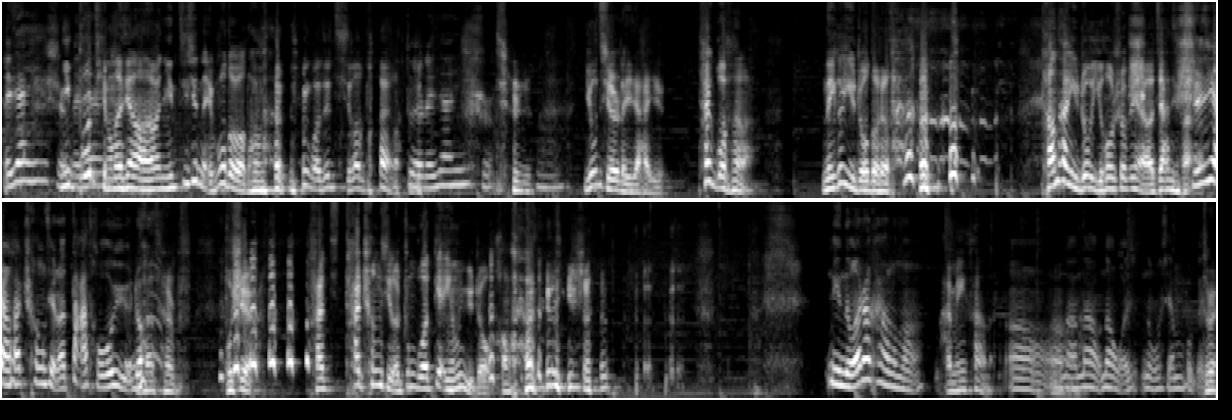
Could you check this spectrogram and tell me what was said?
雷佳音是你不停的见到他们，你必须哪部都有他们，我就奇了怪了。对，雷佳音是，就是嗯，尤其是雷佳音，太过分了，哪个宇宙都有他。唐探宇宙以后说不定也要加进来。实际上他撑起了大头宇宙。不是他他撑起了中国电影宇宙，好吗？你是你哪吒看了吗？还没看呢，哦，那那那我那我先不给不是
